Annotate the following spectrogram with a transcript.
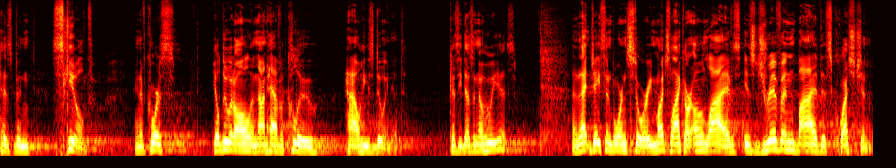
has been skilled. And of course, He'll do it all and not have a clue how he's doing it because he doesn't know who he is. And that Jason Bourne story, much like our own lives, is driven by this question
